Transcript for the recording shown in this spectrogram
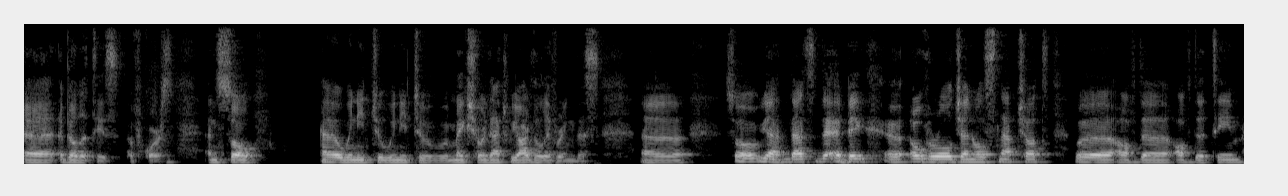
uh, abilities, of course. And so uh, we need to we need to make sure that we are delivering this. Uh, so yeah, that's the, a big uh, overall general snapshot uh, of the of the team.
